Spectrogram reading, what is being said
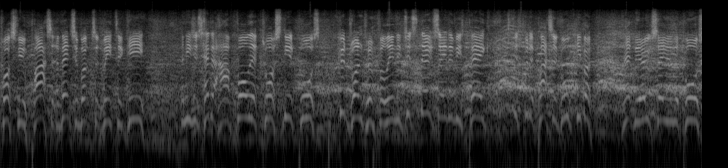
Crossfield pass. It eventually worked its way to Gueye. And he just hit it half volley across near post. Good run from Fellaini, just outside of his peg. Just put it past the goalkeeper. Hit the outside of the post.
